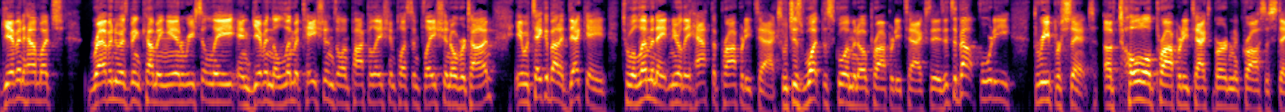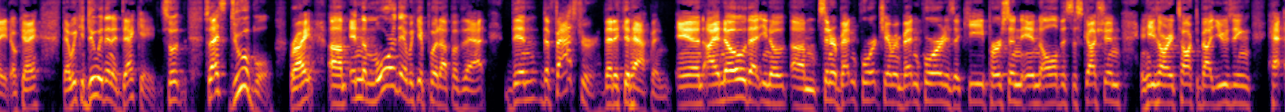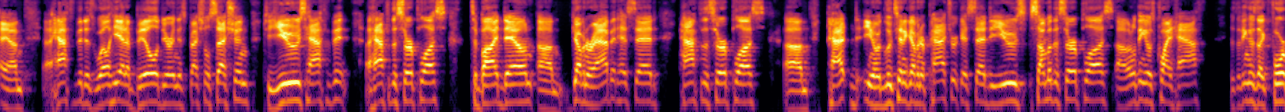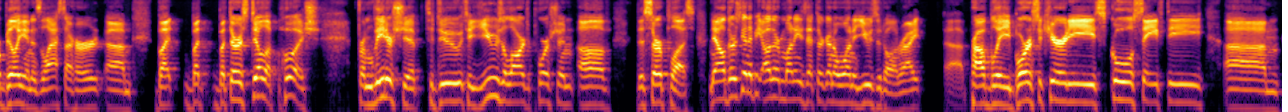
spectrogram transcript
given how much revenue has been coming in recently and given the limitations on population plus inflation over time, it would take about a decade to eliminate nearly half the property tax, which is what the school M&O property tax is. It's about 43% of total property tax burden across the state, okay? That we could do within a decade. So so that's doable, right? Um, and the more that we could put up of that, then the faster that it could happen. And I know that, you know, um, Senator Bettencourt, Chairman Bettencourt is a key person in all of this discussion, and he's already talked talked about using ha- um, half of it as well. He had a bill during the special session to use half of it, uh, half of the surplus to buy down. Um, Governor Abbott has said half of the surplus. Um, Pat, you know, Lieutenant Governor Patrick has said to use some of the surplus. Uh, I don't think it was quite half. I think it was like four billion is the last I heard. Um, but but but there is still a push from leadership to do to use a large portion of the surplus. Now, there's going to be other monies that they're going to want to use it on, right? Uh, probably border security, school safety, um,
